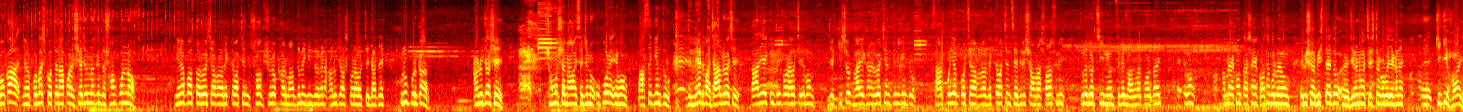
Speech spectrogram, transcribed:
পোকা যেন প্রবেশ করতে না পারে, সেজন্য কিন্তু সম্পূর্ণ নিরাপত্তা রয়েছে। আপনারা দেখতে পাচ্ছেন সব সুরক্ষার মাধ্যমে কিন্তু এখানে আলু চাষ করা হচ্ছে যাতে কোনো প্রকার আলু চাষে সমস্যা না হয়, সেজন্য উপরে এবং পাশে কিন্তু যে নেট বা জাল রয়েছে, তা দিয়ে কিন্তু ই করা হচ্ছে এবং যে কৃষক ভাই এখানে রয়েছেন, তিনি কিন্তু সার প্রয়োগ করছেন। আপনারা দেখতে পাচ্ছেন সেই দৃশ্য আমরা সরাসরি তুলে ধরছি নিউজ সেভেন বাংলার পর্দায়। এবং আমরা এখন তার সঙ্গে কথা বলব এবং এ বিষয়ে বিস্তারিত জেনে নেওয়ার চেষ্টা করব যে এখানে কি কি হয়।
